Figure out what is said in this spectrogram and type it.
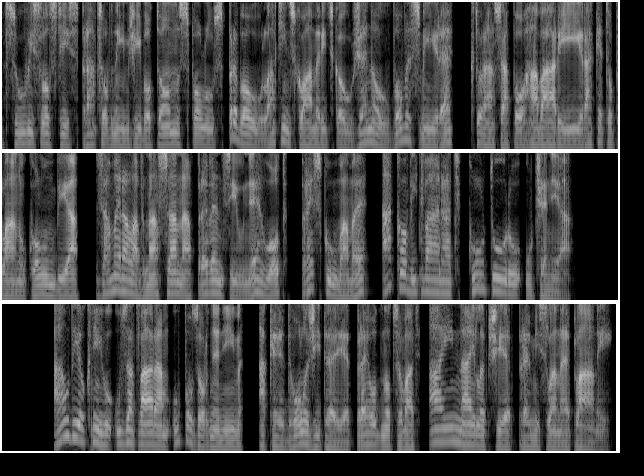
V súvislosti s pracovným životom spolu s prvou latinskoamerickou ženou vo vesmíre, ktorá sa po havárii raketoplánu Columbia zamerala v NASA na prevenciu nehôd, preskúmame, ako vytvárať kultúru učenia. Audioknihu uzatváram upozornením, aké dôležité je prehodnocovať aj najlepšie premyslené plány.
